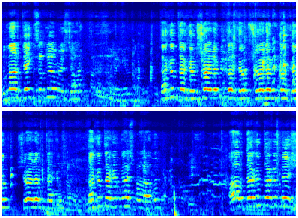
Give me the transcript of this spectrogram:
Bunlar tek satıyor muyuz canım? Takım takım, şöyle bir takım, şöyle bir takım, şöyle bir takım. Takım takım kaç para abi? Abi takım takım 5.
